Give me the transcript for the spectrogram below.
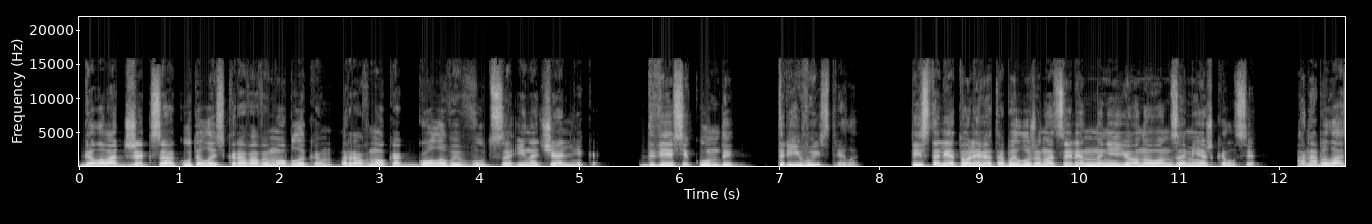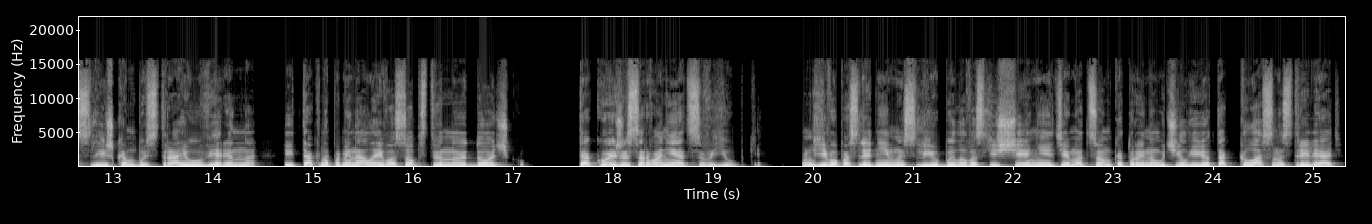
Голова Джекса окуталась кровавым облаком, равно как головы Вудса и начальника. Две секунды, три выстрела. Пистолет Оливета был уже нацелен на нее, но он замешкался. Она была слишком быстра и уверенна, и так напоминала его собственную дочку. Такой же сорванец в юбке. Его последней мыслью было восхищение тем отцом, который научил ее так классно стрелять.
